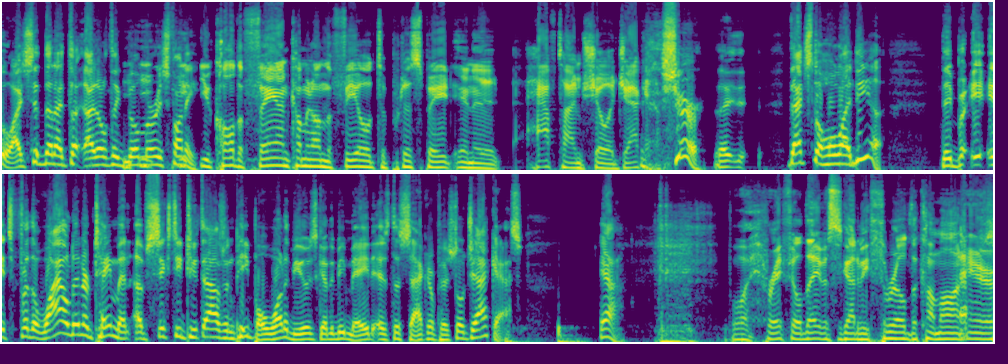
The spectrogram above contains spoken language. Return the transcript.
do? I said that I th- I don't think Bill You- Murray's funny. You, you called a fan coming on the field to participate in a halftime show at Jackass. Sure, They- that's the whole idea. They it's for the wild entertainment of sixty-two thousand people. One of you is going to be made as the sacrificial jackass. Yeah, Boy, Rapheal Davis has got to be thrilled to come on here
